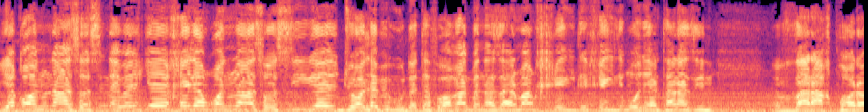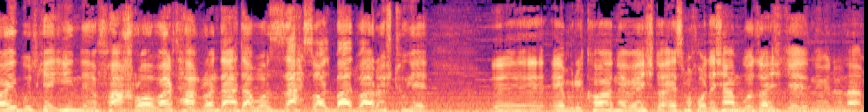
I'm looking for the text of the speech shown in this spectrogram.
یه قانون اساسی نوشت که خیلی هم قانون اساسی جالبی بود. اتفاقا به نظر من خیلی خیلی مدرنتر از این ورق پارهایی بود که این فخرآور تقریبا ده دوازده سال بعد براش توی امریکا نوشت و اسم خودش هم گذاشت که نمی‌دونم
